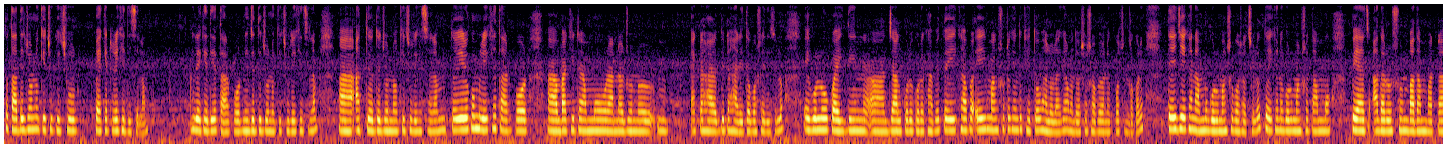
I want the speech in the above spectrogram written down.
তো তাদের জন্য কিছু কিছু প্যাকেট রেখে দিয়েছিলাম। রেখে দিয়ে তারপর নিজেদের জন্য কিছু রেখেছিলাম আত্মীয়দের জন্য কিছু রেখেছিলাম। তো এরকম রেখে তারপর বাকিটা আম্মু রান্নার জন্য একটা হাড়, দুইটা হাঁড়িতে বসাই দিয়েছিল। এগুলো কয়েকদিন জাল করে করে খাবে। তো এই খাবার, এই মাংসটা কিন্তু খেতেও ভালো লাগে। আমাদের বাসায় সবাই অনেক পছন্দ করে। তো এই যে এখানে আম্মু গরু মাংস বসাচ্ছিল। তো এখানে গরু মাংসতে আম্মু পেঁয়াজ, আদা, রসুন, বাদাম বাটা,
